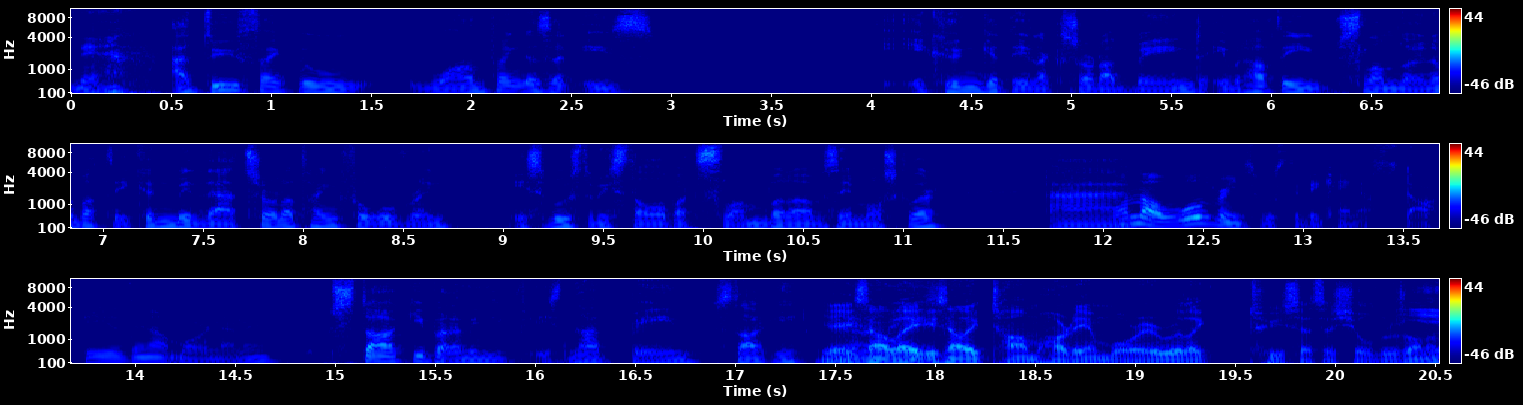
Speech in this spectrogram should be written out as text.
Yeah. I do think though one thing is that he's he couldn't get the like sort of bend. He would have to slim down a bit. He couldn't be that sort of thing for Wolverine. He's supposed to be still a bit slim, but obviously muscular. Uh, well, no, Wolverine's supposed to be kind of stocky, is he not more than anything? Stocky, but I mean he's not Bane stocky. Yeah, he's not like he's not like Tom Hardy and Warrior with like two sets of shoulders on him.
